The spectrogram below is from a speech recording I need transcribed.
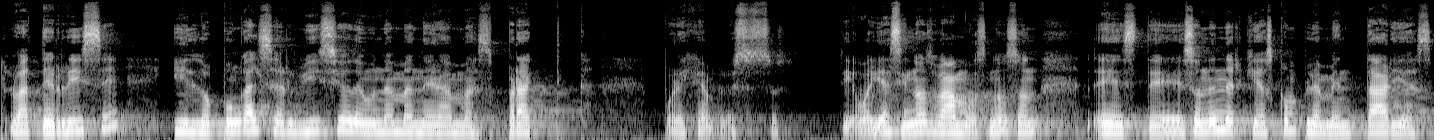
lo aterrice y lo ponga al servicio de una manera más práctica. Por ejemplo, digo, y así nos vamos, ¿no? Son, este, son energías complementarias.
